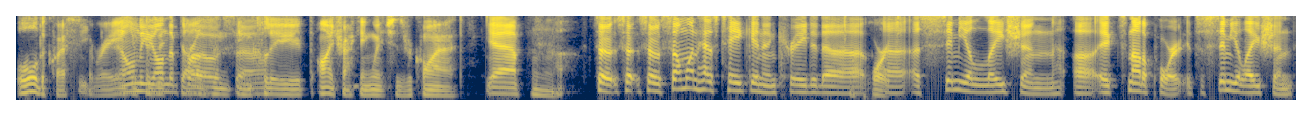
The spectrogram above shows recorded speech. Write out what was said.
or the Quest 3. Only on it the Pro, doesn't so- include eye tracking, which is required. Yeah. Hmm. So, so, so someone has taken and created a A a, a simulation. Uh, it's not a port; it's a simulation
